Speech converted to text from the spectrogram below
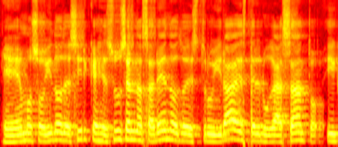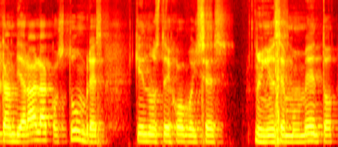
Le hemos oído decir que Jesús el Nazareno destruirá este lugar santo y cambiará las costumbres que nos dejó Moisés. En ese momento,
